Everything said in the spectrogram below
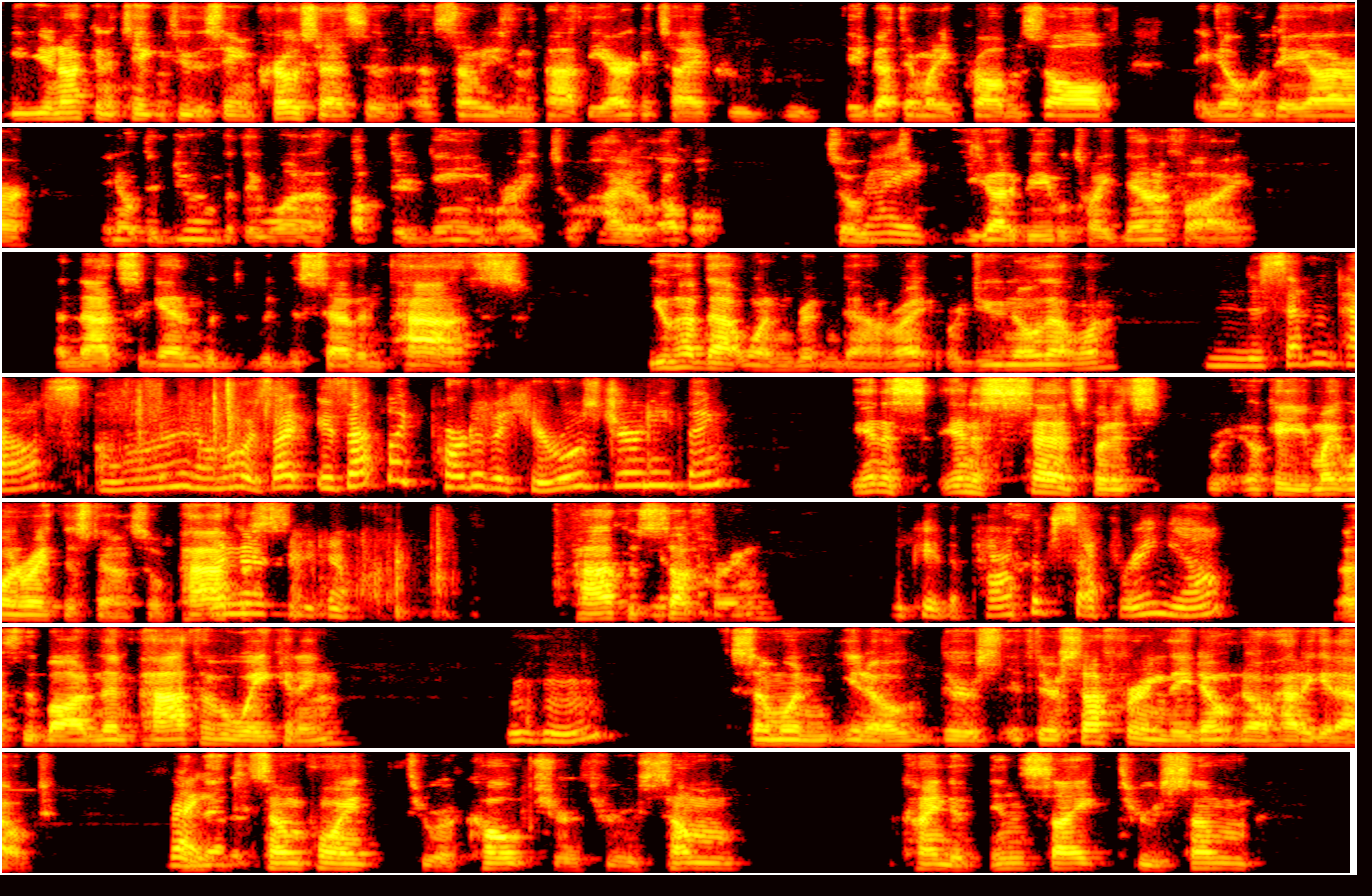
you're not going to take them through the same process of, of somebody who's in the path of the archetype who, who they've got their money problem solved they know who they are they know what they're doing but they want to up their game right to a higher Right. level so Right. you got to be able to identify and that's again with, with the seven paths you have that one written down right or do you know that one The seven paths. Oh, I don't know. Is that is that like part of the hero's journey thing? in a in a sense but it's okay you might want to write this down so path of, gonna write it down. path of Yeah. suffering Okay, the path of suffering. Yeah. that's the bottom then path of awakening Mm-hmm. someone you know there's if they're suffering they don't know how to get out Right. and then at some point through a coach or through some kind of insight through some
